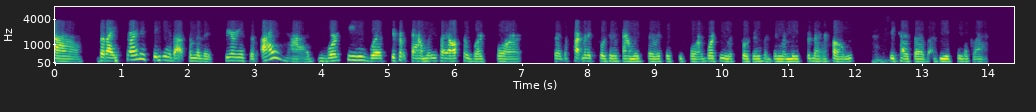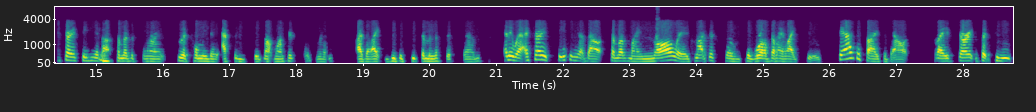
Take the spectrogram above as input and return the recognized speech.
Uh, but I started thinking about some of the experiences I had working with different families. I also worked for the Department of Children and Family Services before, working with children who had been removed from their homes because of abuse and neglect. I started thinking about some of the parents who had told me they actually did not want their children, or that I, we could keep them in the system. Anyway, I started thinking about some of my knowledge, not just the, the world that I like to fantasize about, but I start, but to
